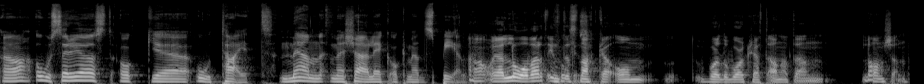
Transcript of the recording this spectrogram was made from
Ja, oseriöst och uh, otajt. Men med kärlek och med spel. Ja, och jag lovar att inte Fokus. snacka om World of Warcraft annat än launchen.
